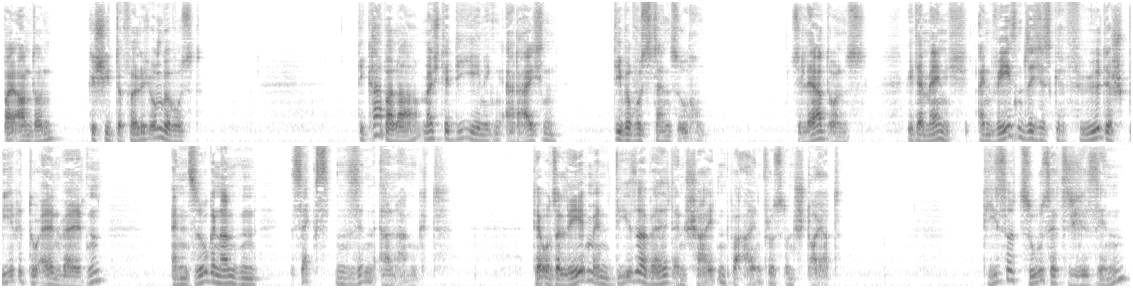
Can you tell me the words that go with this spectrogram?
bei anderen geschieht er völlig unbewusst. Die Kabbala möchte diejenigen erreichen, die Bewusstsein suchen. Sie lehrt uns, wie der Mensch ein wesentliches Gefühl der spirituellen Welten, einen sogenannten sechsten Sinn erlangt, der unser Leben in dieser Welt entscheidend beeinflusst und steuert. Dieser zusätzliche Sinn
